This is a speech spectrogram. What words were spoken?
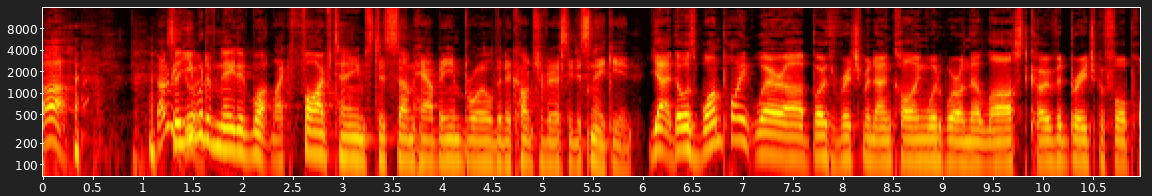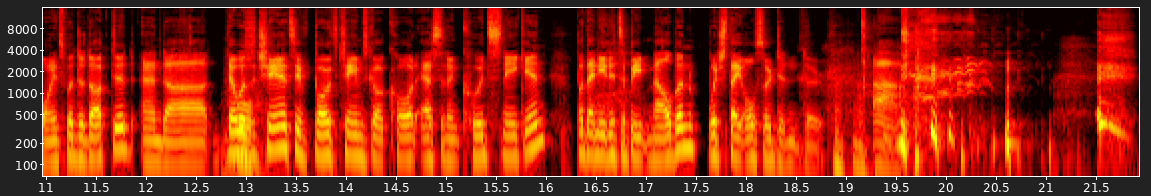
Oh, that'd so you would have needed what, like five teams to somehow be embroiled in a controversy to sneak in? Yeah, there was one point where uh, both Richmond and Collingwood were on their last COVID breach before points were deducted, and uh, there was a chance if both teams got caught, Essendon could sneak in, but they needed to beat Melbourne, which they also didn't do. Ah,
